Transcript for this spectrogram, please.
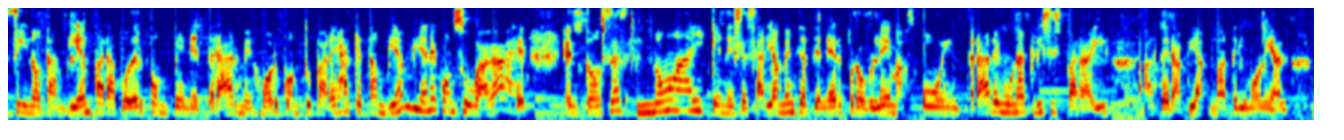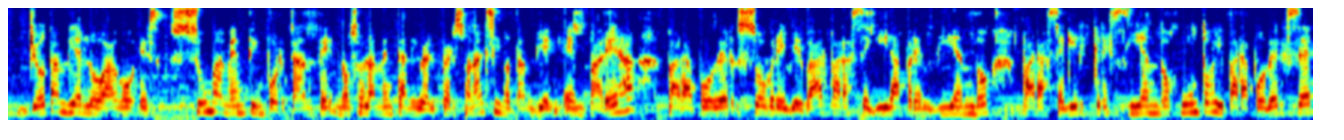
sino también para poder compenetrar mejor con tu pareja que también viene con su bagaje. Entonces, no hay que necesariamente tener problemas o entrar en una crisis para ir a terapia matrimonial. Yo también lo hago, es sumamente importante, no solamente a nivel personal, sino también en pareja, para poder sobrellevar, para seguir aprendiendo, para seguir creciendo juntos y para poder ser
